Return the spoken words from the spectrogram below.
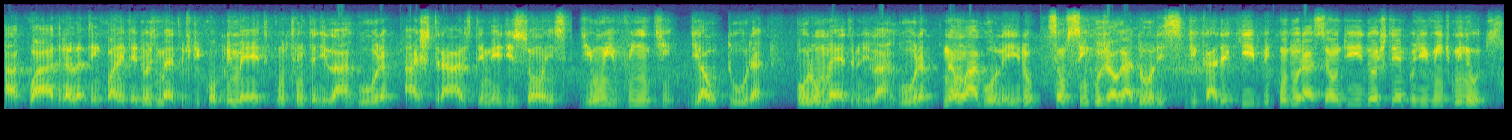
A quadra ela tem 42 metros de comprimento, com 30 de largura. As traves têm medições de 1,20 de altura por um metro de largura. Não há goleiro, são cinco jogadores de cada equipe, com duração de dois tempos de 20 minutos.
